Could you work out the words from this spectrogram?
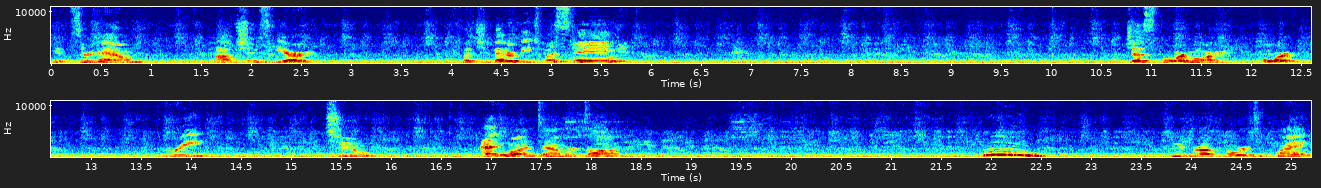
hips are down, options here, but you better be twisting. Just four more. Four, three, two, and one. Downward dog. Woo! Gonna drop forward to plank.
